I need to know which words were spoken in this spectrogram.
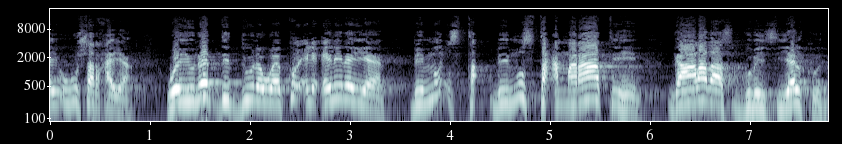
ay ugu sharxayaan. Wayunadiduuna waa ku celcelinayaan bimustacmaraatihim gaaladaas gumaysiyaalkooda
